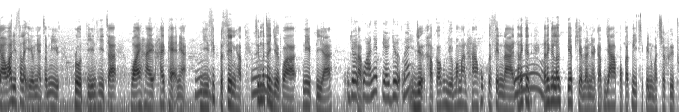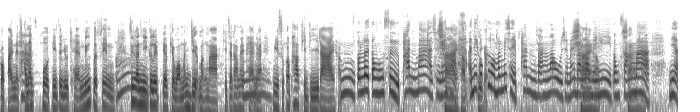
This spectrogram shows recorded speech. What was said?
ยาวานอิสราเอลเนี่ยจะมีโปรตีนที่จะ ไว้ให้ให้แผะเนี่ยอืม20%ครับอืมซึ่งมันจะเยอะกว่าเนเปียเยอะครับกว่าเนเปียเยอะไหมเยอะครับก็อยู่ประมาณ 5-6%ได้แต่ถ้าเกิดอืมแต่ถ้าเกิดเราเปรียบเทียบแล้วเนี่ยกับยาปกติที่เป็นวัชพืชทั่วไปเนี่ยค่ะอันนั้นโปรตีนจะอยู่แค่หนึ่งเปอร์เซ็นต์อ๋อซึ่งอันนี้ก็เลยเปรียบเทียบว่ามันเยอะมากๆ ที่จะทำให้แผะเนี่ยอืมมีสุขภาพที่ดีได้ครับอืมก็เลยต้องสื่อพันธุ์มาใช่ไหมใช่คะครับอันนี้ก็คือว่ามันไม่ใช่พันธุ์บ้านเล่าใช่ไหมบ้านเราใช่ครับไม่มีต้องสั่งใช่ครับมาเนี่ย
